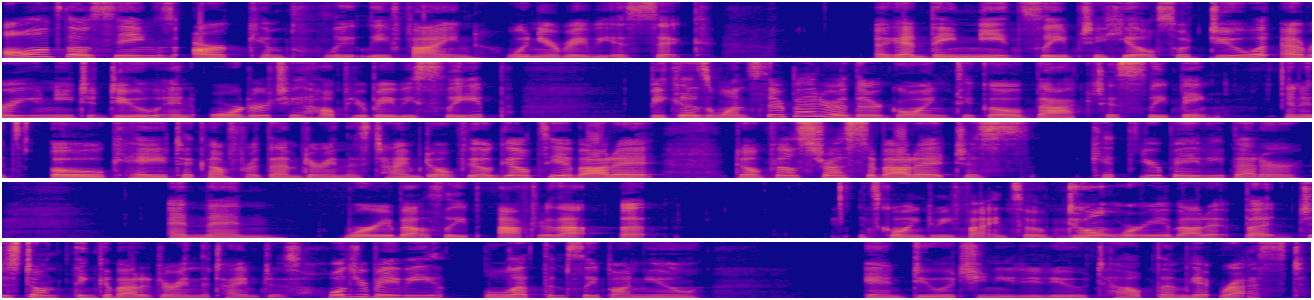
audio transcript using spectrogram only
all of those things are completely fine when your baby is sick. Again, they need sleep to heal. So do whatever you need to do in order to help your baby sleep because once they're better, they're going to go back to sleeping. And it's okay to comfort them during this time. Don't feel guilty about it. Don't feel stressed about it. Just get your baby better and then worry about sleep after that. But it's going to be fine. So don't worry about it, but just don't think about it during the time. Just hold your baby, let them sleep on you, and do what you need to do to help them get rest.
